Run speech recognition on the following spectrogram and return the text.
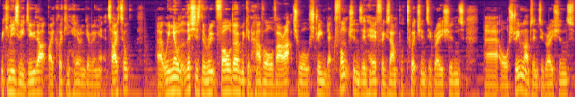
we can easily do that by clicking here and giving it a title. Uh, we know that this is the root folder. And we can have all of our actual Stream Deck functions in here for example Twitch integrations uh, or Streamlabs integrations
